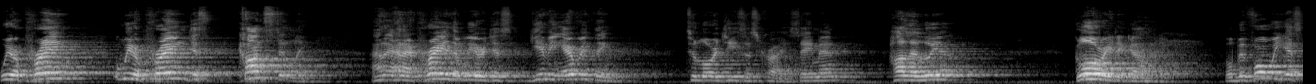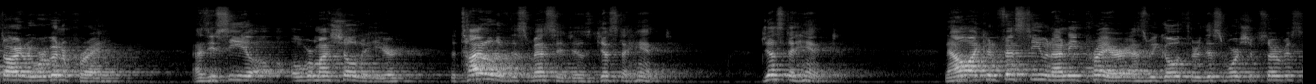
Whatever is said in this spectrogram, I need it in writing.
we are praying, we are praying just constantly. And, and I pray that we are just giving everything to Lord Jesus Christ. Amen. Hallelujah. Glory to God. Well, before we get started, we're going to pray. As you see over my shoulder here, the title of this message is Just a Hint. Just a Hint. Now I confess to you, and I need prayer as we go through this worship service,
